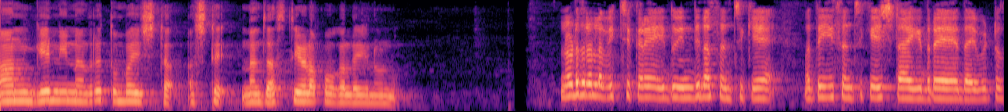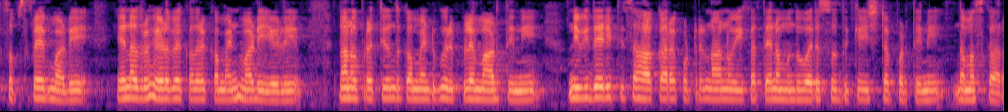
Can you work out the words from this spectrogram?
ನನಗೆ ನೀನಂದರೆ ತುಂಬ ಇಷ್ಟ. ಅಷ್ಟೇ. ನಾನು ಜಾಸ್ತಿ ಹೇಳಕ್ಕೆ ಹೋಗಲ್ಲ ಏನೂ ನೋಡಿದ್ರಲ್ಲ ವೀಕ್ಷಕರೇ ಇದು ಇಂದಿನ ಸಂಚಿಕೆ. ಮತ್ತು ಈ ಸಂಚಿಕೆ ಇಷ್ಟ ಆಗಿದ್ರೆ ದಯವಿಟ್ಟು ಸಬ್ಸ್ಕ್ರೈಬ್ ಮಾಡಿ. ಏನಾದರೂ ಹೇಳಬೇಕಾದ್ರೆ ಕಮೆಂಟ್ ಮಾಡಿ ಹೇಳಿ. ನಾನು ಪ್ರತಿಯೊಂದು ಕಮೆಂಟ್ಗೂ ರಿಪ್ಲೈ ಮಾಡ್ತೀನಿ. ನೀವು ಇದೇ ರೀತಿ ಸಹಕಾರ ಕೊಟ್ಟರೆ ನಾನು ಈ ಕಥೆನ ಮುಂದುವರೆಸೋದಕ್ಕೆ ಇಷ್ಟಪಡ್ತೀನಿ. ನಮಸ್ಕಾರ.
